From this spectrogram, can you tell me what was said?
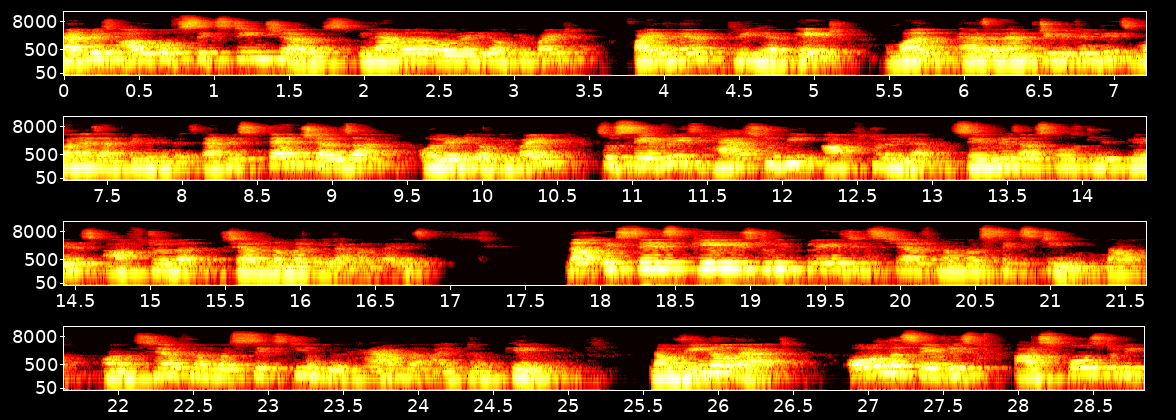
That means out of 16 shelves, 11 are already occupied, 5 here, 3 here, 8. One as an empty between these, one as empty between this. That means 10 shelves are already occupied. So savories has to be after 11. Savories are supposed to be placed after the shelf number 11 guys. Now it says K is to be placed in shelf number 16. Now on shelf number 16 you have the item K. Now we know that all the savories are supposed to be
